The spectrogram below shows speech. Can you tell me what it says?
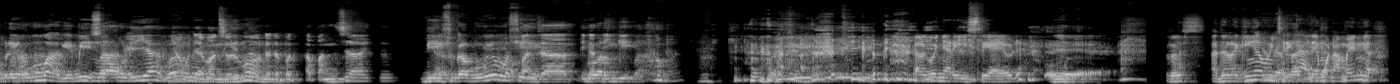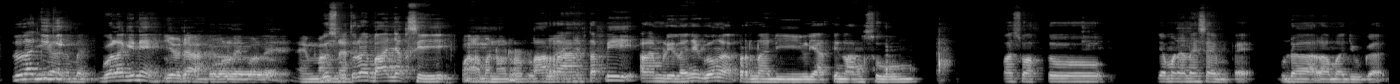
beli rumah gitu Bisa bisa. kuliah gua Zaman punya zaman dulu mah udah dapat Avanza itu. Di Sugabumi masih Avanza tingkat luar- tinggi. Kalau gue nyari istri aja udah. Iya. Terus ada lagi nggak mau cerita? Ada yang mau nggak? nambahin nggak? Lu lagi Gi? Gue lagi nih. Ya udah. Boleh, boleh. Emang Gue sebetulnya banyak sih. pengalaman horor parah banyak. tapi alhamdulillahnya gue nggak pernah diliatin langsung pas waktu zaman anak SMP udah lama juga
